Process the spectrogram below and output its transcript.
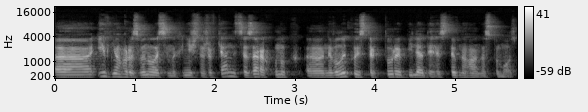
Е, і в нього розвинулася механічна жовтяниця за рахунок е, невеликої структури біля дигестивного анастомозу.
